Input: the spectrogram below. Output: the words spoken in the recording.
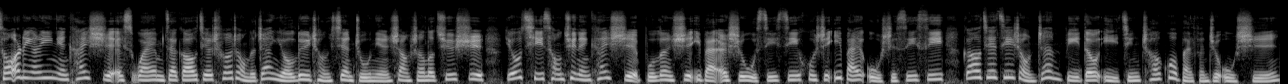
从二零二一年开始，SYM 在高阶车种的占有率呈现逐年上升的趋势，尤其从去年开始，不论是一百二十五 CC 或是一百五十 CC，高阶机种占比都已经超过百分之五十。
